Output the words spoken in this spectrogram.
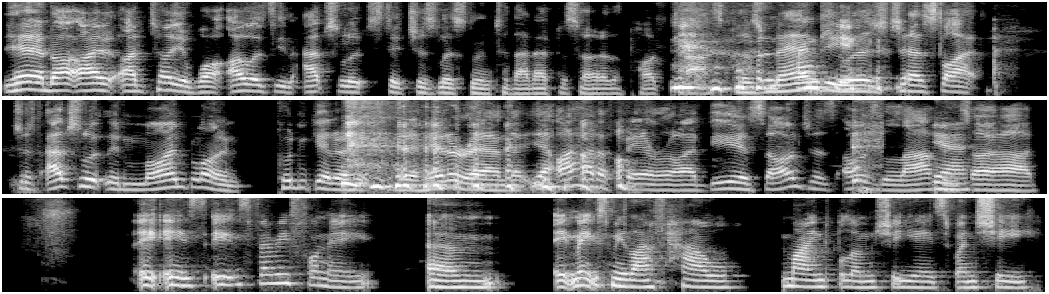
Yeah, no, I I tell you what, I was in absolute stitches listening to that episode of the podcast because Mandy was just like, just absolutely mind blown. Couldn't get her, her head around it. Yeah, I had a fair idea, so I'm just I was laughing Yeah. so hard. It is, it's very funny. Um, it makes me laugh how mind blown she is when she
